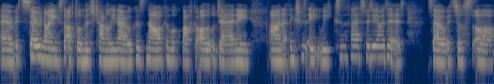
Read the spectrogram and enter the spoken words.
Um, it's so nice that I've done this channel, you know, because now I can look back at our little journey and I think she was eight weeks in the first video I did so it's just, oh,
